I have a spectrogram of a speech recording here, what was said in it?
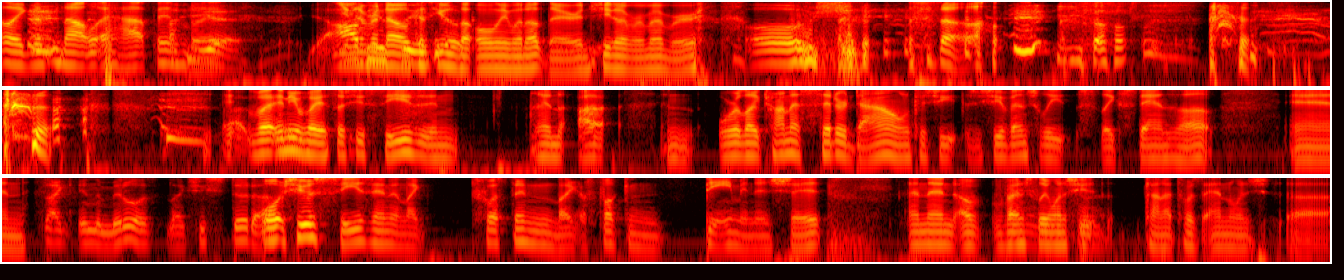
like that's not what happened but yeah. You never know because he was the only one up there and she didn't remember Oh shit. so. But anyway so she sees and and uh and we're like trying to sit her down because she she eventually like stands up and like in the middle of like she stood up. well she was seasoned and like twisting like a fucking demon and shit and then uh, eventually when she kind of towards the end when she, uh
